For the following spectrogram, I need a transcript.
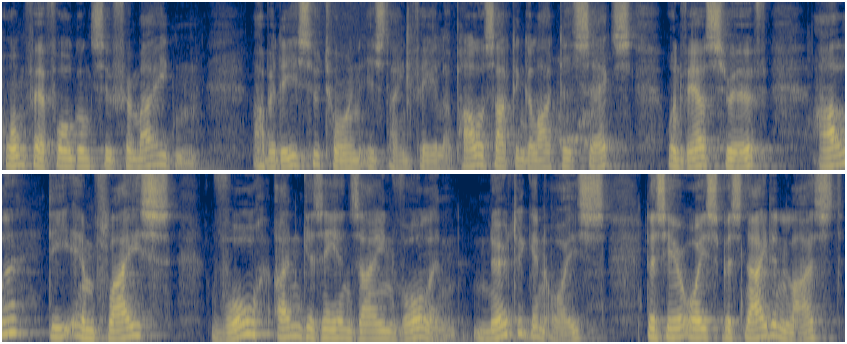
um Verfolgung zu vermeiden. Aber dies zu tun ist ein Fehler. Paulus sagt in Galater 6 und Vers 12, alle, die im Fleiß wohl angesehen sein wollen, nötigen euch, dass ihr euch beschneiden lasst,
